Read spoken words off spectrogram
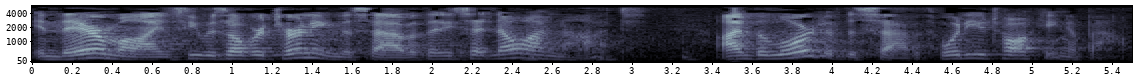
in their minds he was overturning the Sabbath. And he said, No, I'm not. I'm the Lord of the Sabbath. What are you talking about?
